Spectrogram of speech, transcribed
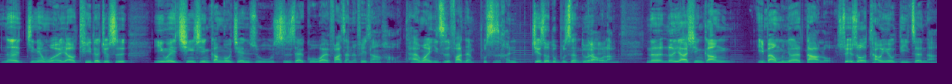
那今天我要提的就是，因为轻型钢构建筑是在国外发展的非常好，台湾一直发展不是很接受度不是很高了。那热压型钢一般我们用在大楼，所以说台湾有地震啊，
